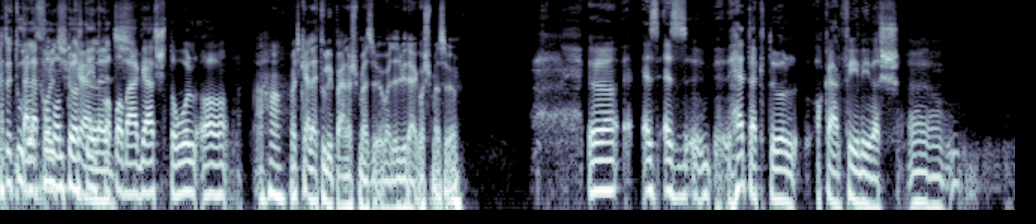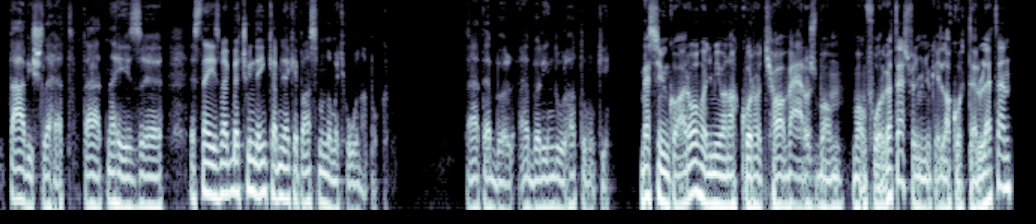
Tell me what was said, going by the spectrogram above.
hát, hogy tudod, telefonon hogy történt egy... kapavágástól a... Aha, hogy kell egy tulipános mező, vagy egy virágos mező. Ez, ez hetektől akár fél éves táv is lehet, tehát nehéz, ezt nehéz megbecsülni, de inkább mindenképpen azt mondom, hogy hónapok. Tehát ebből, ebből indulhatunk ki. Beszéljünk arról, hogy mi van akkor, hogyha városban van forgatás, vagy mondjuk egy lakott területen.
